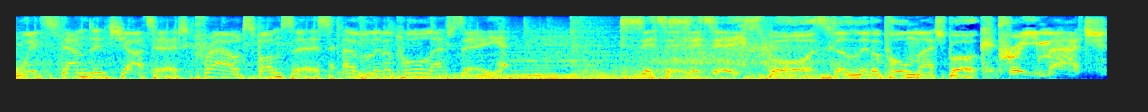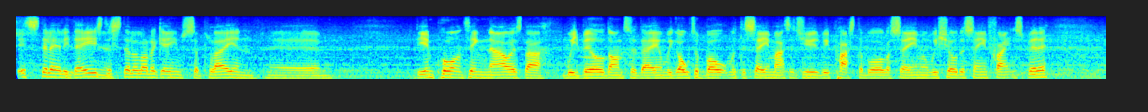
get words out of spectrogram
with Standard Chartered, proud sponsors of Liverpool FC. City. City Sports. The Liverpool Matchbook. Pre-match. It's still early days. There's still a lot of games to play, and um, the important thing now is that we build on today and we go to Bolton with the same attitude. We pass the ball the same, and we show the same fighting spirit.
